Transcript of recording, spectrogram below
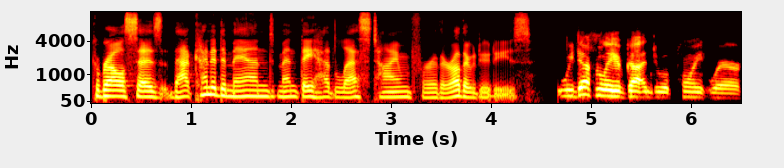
Cabral says that kind of demand meant they had less time for their other duties. We definitely have gotten to a point where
